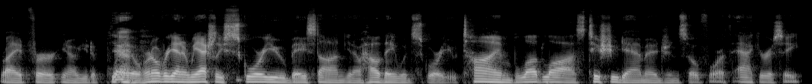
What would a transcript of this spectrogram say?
right? For you know you to play yeah. over and over again, and we actually score you based on you know how they would score you: time, blood loss, tissue damage, and so forth, accuracy.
